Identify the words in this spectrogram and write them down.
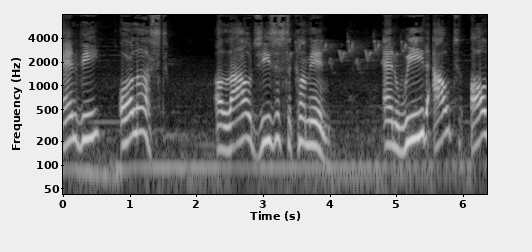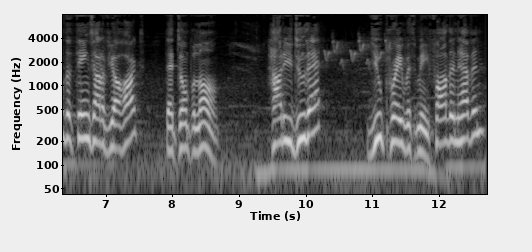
envy, or lust. Allow Jesus to come in and weed out all the things out of your heart that don't belong. How do you do that? You pray with me. Father in heaven,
